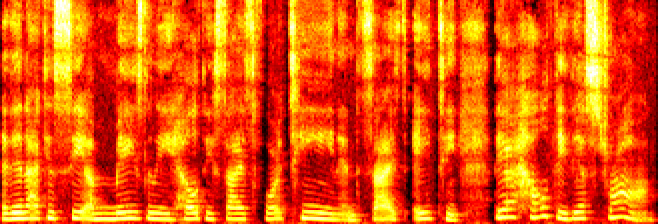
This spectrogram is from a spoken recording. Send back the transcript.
And then I can see amazingly healthy size 14 and size 18. They're healthy, they're strong.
